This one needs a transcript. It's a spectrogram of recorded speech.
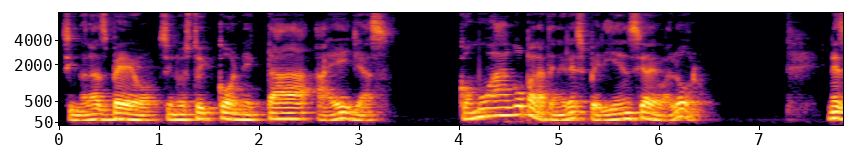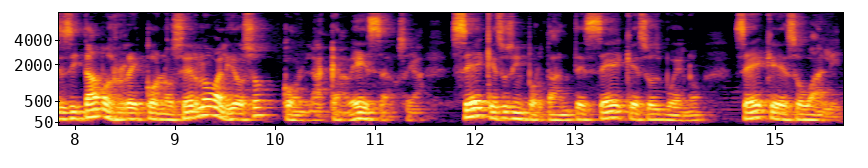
si no las veo, si no estoy conectada a ellas, ¿cómo hago para tener experiencia de valor? Necesitamos reconocer lo valioso con la cabeza, o sea, sé que eso es importante, sé que eso es bueno, sé que eso vale.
